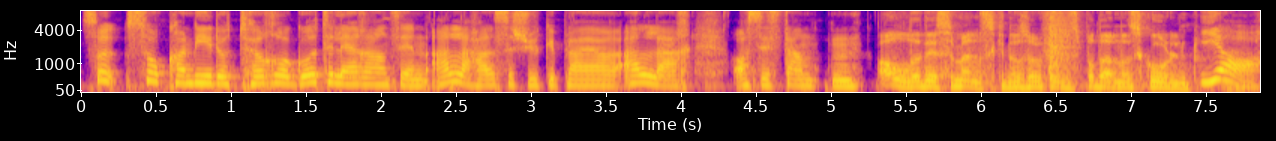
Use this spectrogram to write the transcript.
Så, så kan de da tørre å gå til læreren sin, eller helsesykepleier, eller assistenten. Alle disse menneskene som finnes på denne skolen. Ja,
